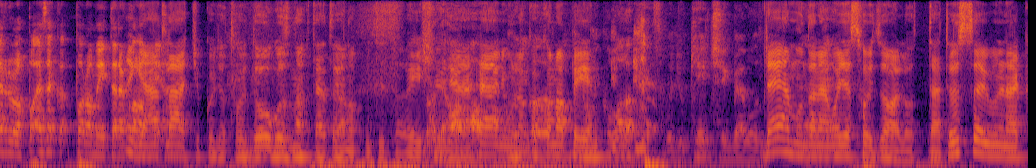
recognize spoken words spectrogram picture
erről a, ezek a paraméterek Igen, alapján. hát látjuk, hogy ott hogy dolgoznak, tehát olyanok, mint itt a rés, hogy de el, a- elnyúlnak a kanapén. Amikor valaki ezt mondjuk kétségbe volt. De elmondanám, hogy ez hogy zajlott. Tehát összeülnek,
